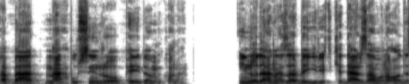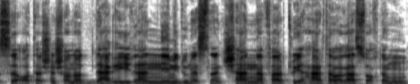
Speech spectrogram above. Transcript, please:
و بعد محبوسین رو پیدا می‌کنن. این رو در نظر بگیرید که در زمان حادثه آتش نشانا دقیقا نمی‌دونستند چند نفر توی هر طبقه از ساختمون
